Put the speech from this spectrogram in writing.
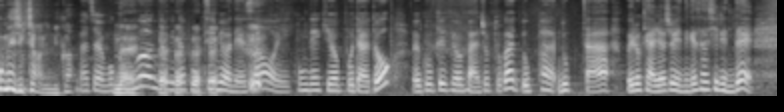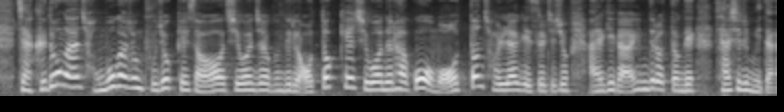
꿈의 직장 아닙니까? 맞아요. 뭐 네. 근무 환경이나 복지 면에서 이 국내 기업보다도 외국계 기업 만족도가 높아, 높다. 뭐 이렇게 알려져 있는 게 사실인데 자 그동안 정보가 좀 부족해서 지원자분들이 어떻게 지원을 하고 뭐 어떤 전략이 있을지 좀 알기가 힘들었던 게 사실입니다.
